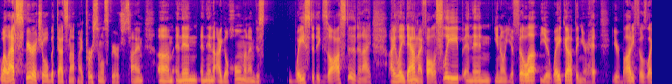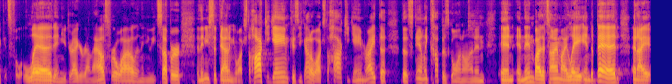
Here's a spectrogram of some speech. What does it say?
well, that's spiritual, but that's not my personal spiritual time. Um, and then and then I go home and I'm just wasted, exhausted, and I, I lay down and I fall asleep, and then you know you fill up, you wake up, and your head, your body feels like it's full of lead, and you drag around the house for a while, and then you eat supper, and then you sit down and you watch the hockey game because you got to watch the hockey game, right? The the Stanley Cup is going on, and and and then by the time I lay into bed and I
